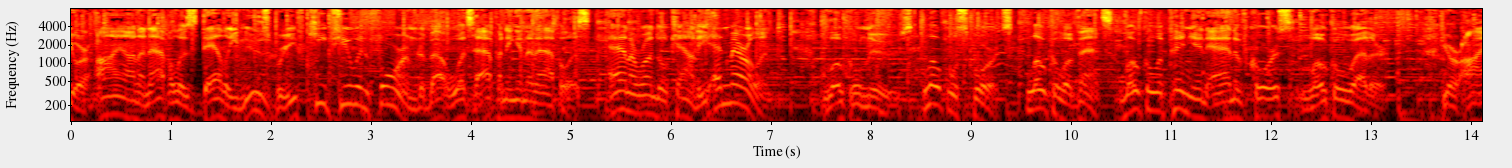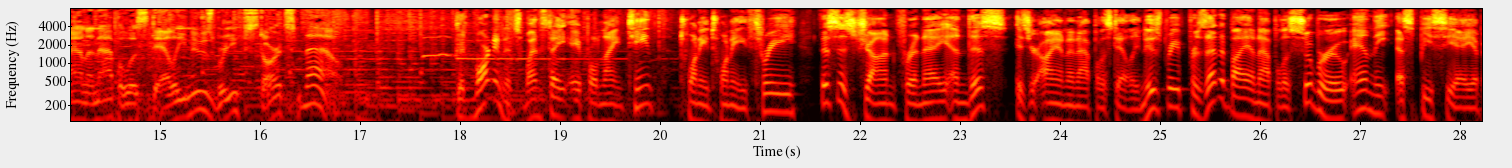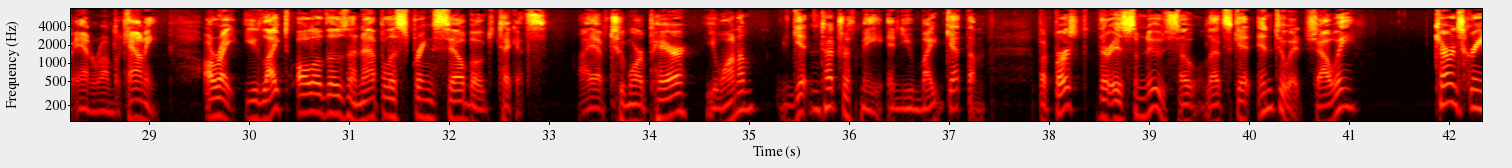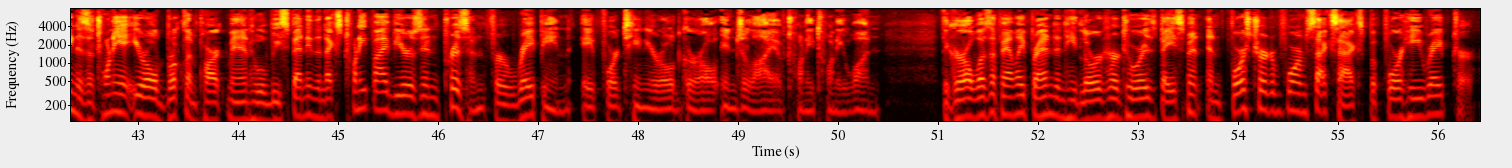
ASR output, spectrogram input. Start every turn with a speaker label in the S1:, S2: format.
S1: Your Eye on Annapolis daily news brief keeps you informed about what's happening in Annapolis, Anne Arundel County, and Maryland. Local news, local sports, local events, local opinion, and of course, local weather. Your Eye on Annapolis daily news brief starts now.
S2: Good morning. It's Wednesday, April 19th, 2023. This is John Frenaye, and this is your Eye on Annapolis Daily News Brief presented by Annapolis Subaru and the SPCA of Anne Arundel County. All right, you liked all of those Annapolis Spring sailboat tickets. I have two more pair. You want them? Get in touch with me and you might get them. But first, there is some news, so let's get into it, shall we? Terrence Green is a 28 year old Brooklyn Park man who will be spending the next 25 years in prison for raping a 14 year old girl in July of 2021. The girl was a family friend and he lured her to his basement and forced her to perform sex acts before he raped her.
